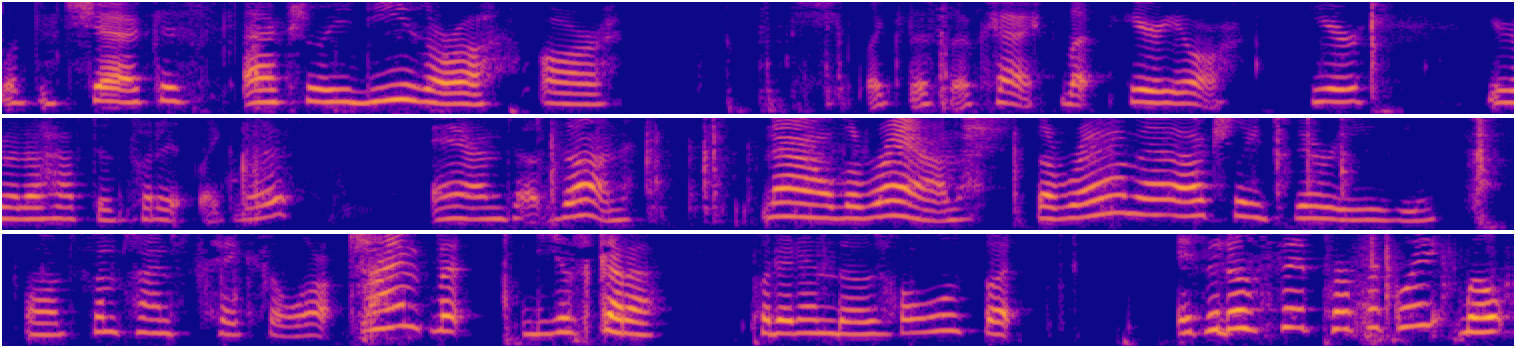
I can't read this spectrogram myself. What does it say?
want to check if actually these are, are like this. Okay, but here you are. Here, you're going to have to put it like this. And uh, done. Now, the RAM. The RAM, actually, it's very easy. Well, it sometimes takes a lot of time, but you just gotta put it in those holes, but if it does fit perfectly, well,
